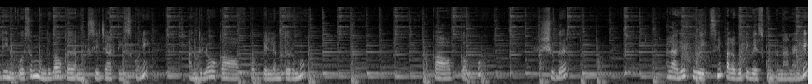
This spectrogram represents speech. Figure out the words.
దీనికోసం ముందుగా ఒక మిక్సీ జార్ తీసుకొని అందులో ఒక హాఫ్ కప్ బెల్లం తురుము ఒక హాఫ్ కప్పు షుగర్ అలాగే టూ ఎగ్స్ని పలగొట్టి వేసుకుంటున్నానండి.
